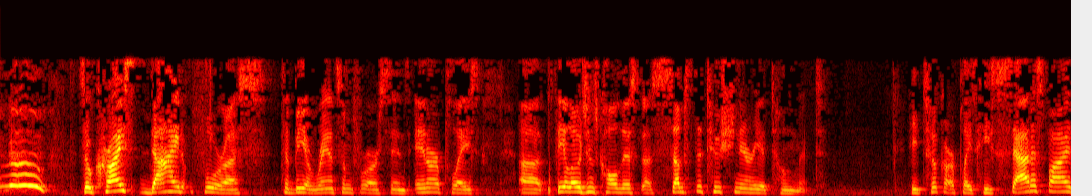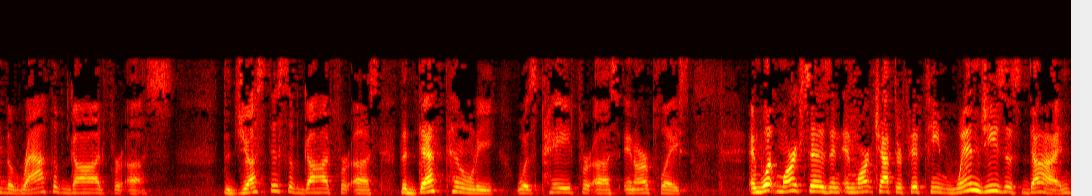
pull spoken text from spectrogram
no. So Christ died for us to be a ransom for our sins in our place. Uh, theologians call this substitutionary atonement. He took our place. He satisfied the wrath of God for us the justice of God for us. The death penalty was paid for us in our place. And what Mark says in, in Mark chapter 15, when Jesus died,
